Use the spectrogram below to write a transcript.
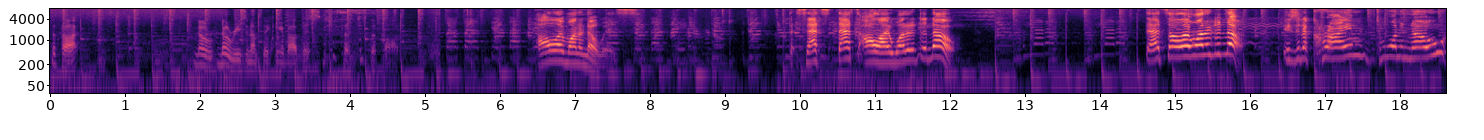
Just a thought. No, no reason I'm thinking about this. Just a, just a thought. All I want to know is that's that's all I wanted to know. That's all I wanted to know. Is it a crime to want to know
